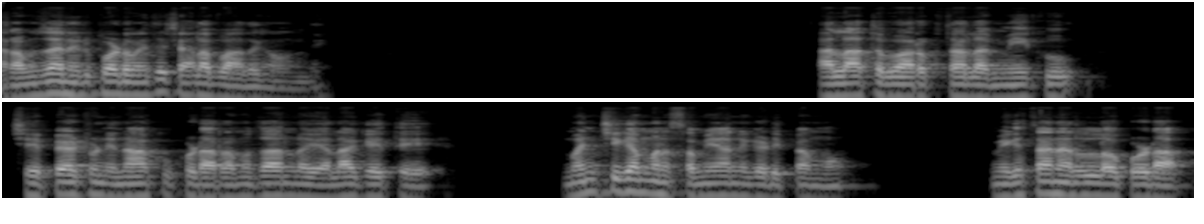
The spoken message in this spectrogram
రంజాన్ వెళ్ళిపోవడం అయితే చాలా బాధగా ఉంది. అల్లా తబారకుతాలా మీకు చెప్పేటువంటి నాకు కూడా రమదాన్లో ఎలాగైతే మంచిగా మన సమయాన్ని గడిపామో మిగతా నెలల్లో కూడా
